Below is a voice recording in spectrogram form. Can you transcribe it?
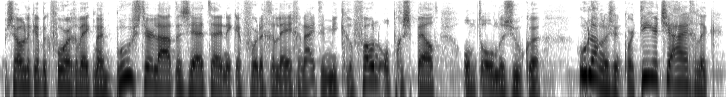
Persoonlijk heb ik vorige week mijn booster laten zetten en ik heb voor de gelegenheid een microfoon opgespeld om te onderzoeken hoe lang is een kwartiertje eigenlijk.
